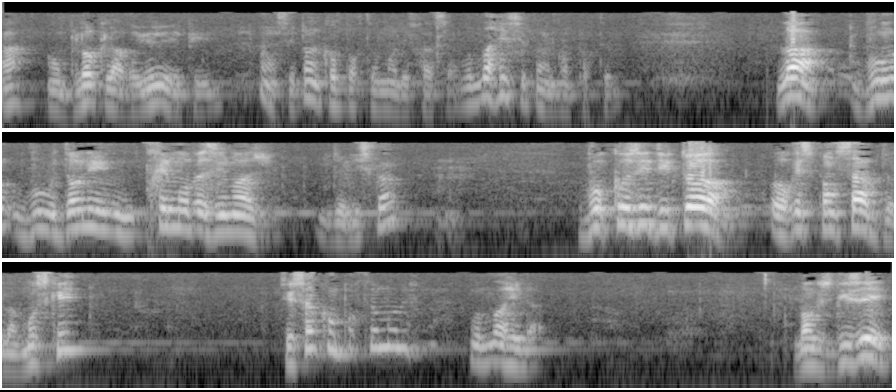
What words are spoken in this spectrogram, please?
Hein, on bloque la rue et puis. non, c'est pas un comportement des frères. Wallahi, c'est pas un comportement. Là, vous, donnez une très mauvaise image de l'islam. Vous causez du tort aux responsables de la mosquée. C'est ça le comportement des frères. Wallahi là. Donc je disais,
